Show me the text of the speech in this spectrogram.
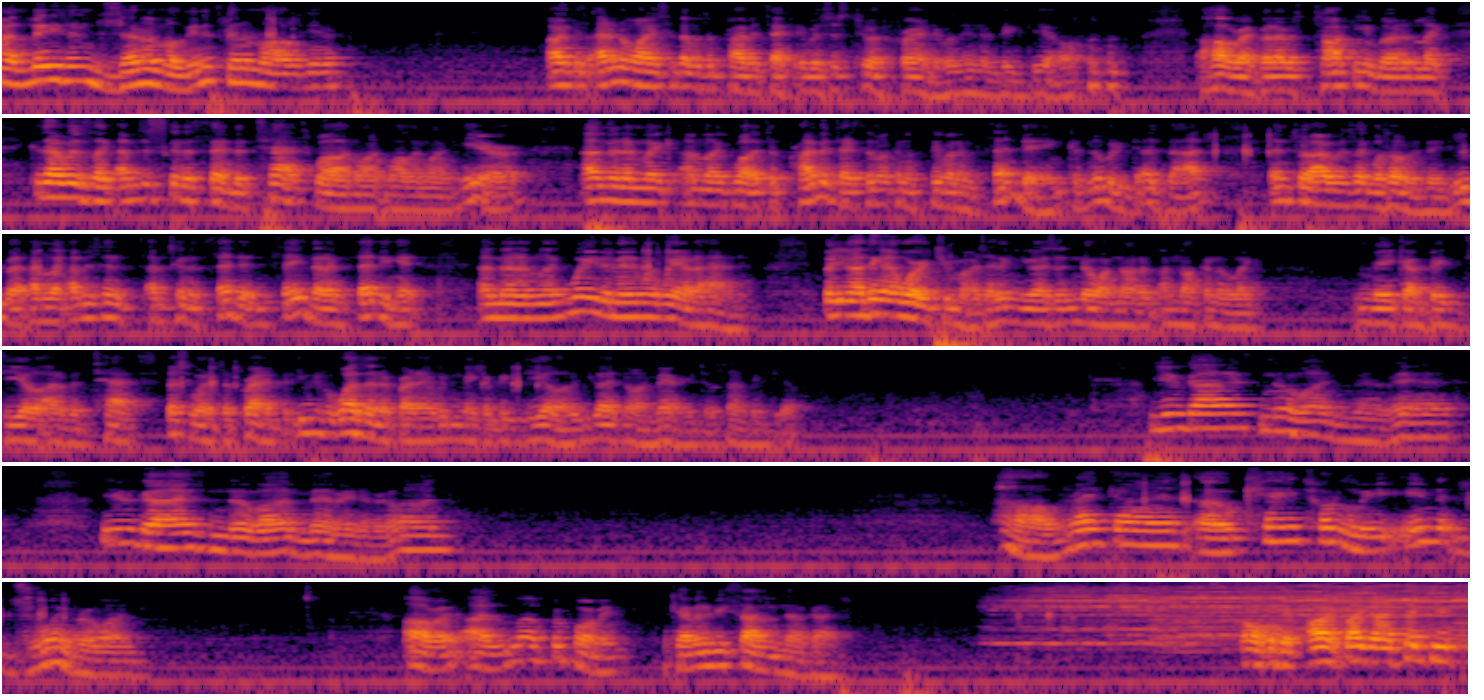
Alright, ladies and gentlemen, Melina's gonna model here. Alright, because I don't know why I said that was a private text. It was just to a friend. It wasn't even a big deal. Alright, but I was talking about it like, because I was like, I'm just gonna send a text while I'm on while I'm on here, and then I'm like, I'm like, well, it's a private text. I'm not gonna say what I'm sending because nobody does that. And so I was like, well, sometimes they do, but I'm like, I'm just gonna, I'm just gonna send it and say that I'm sending it, and then I'm like, wait a minute, went way out of hand. But you know, I think I worry too much. I think you guys know I'm not. A, I'm not gonna like make a big deal out of a text, especially when it's a friend. But even if it wasn't a friend, I wouldn't make a big deal of it. You guys know I'm married, so it's not a big deal. You guys know I'm married. You guys know I'm married, everyone. Alright, guys. Okay, totally enjoy, everyone. I love performing. Okay, I'm gonna be silent now, guys. Oh, okay. Alright, bye, guys. Thank you.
